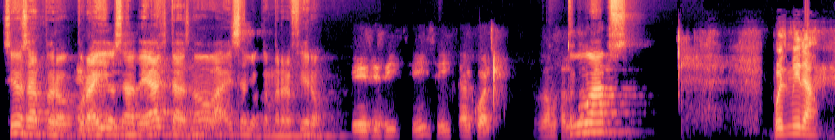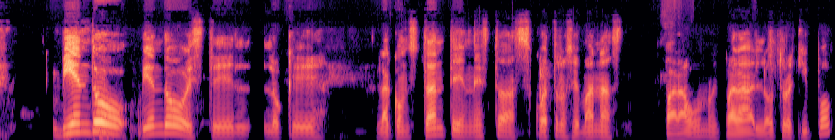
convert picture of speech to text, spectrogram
sí, o sea, pero por ahí, o sea, de altas, ¿no? A eso es a lo que me refiero. Sí, sí, sí, sí, sí, tal cual. Nos vamos a ¿Tú, Apps? Pues mira, viendo, viendo este lo que la constante en estas cuatro semanas para uno y para el otro equipo,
